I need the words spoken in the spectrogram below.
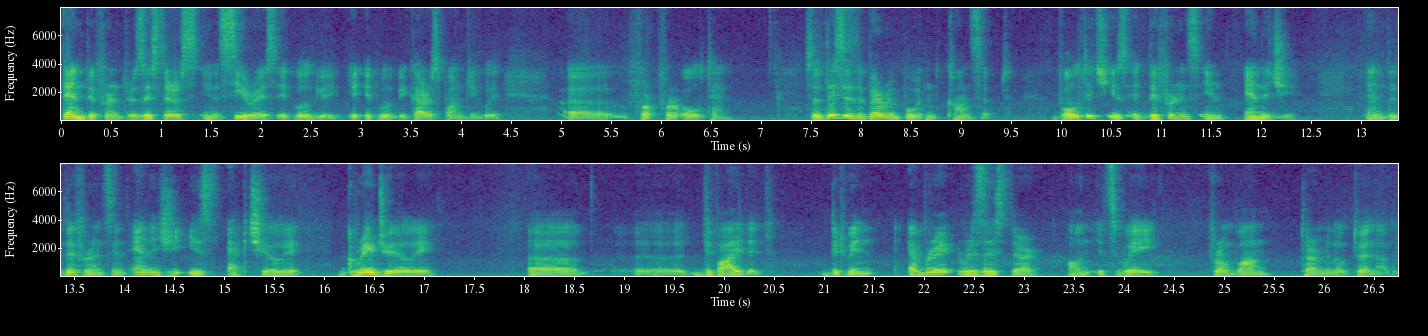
10 different resistors in a series, it will be, it, will be correspondingly uh, for, for all 10. So this is a very important concept. Voltage is a difference in energy. And the difference in energy is actually gradually uh, uh, divided between every resistor on its way from one terminal to another.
